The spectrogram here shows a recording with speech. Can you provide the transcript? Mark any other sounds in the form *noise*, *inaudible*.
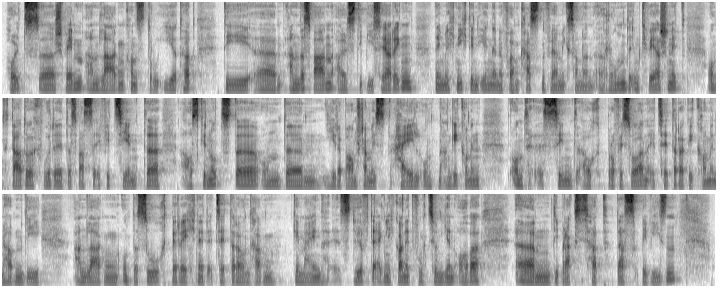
Holzschwemmanlagen konstruiert hat, die äh, anders waren als die bisherigen, nämlich nicht in irgendeiner Form kastenförmig, sondern rund im Querschnitt. Und dadurch wurde das Wasser effizienter ausgenutzt äh, und ähm, jeder Baumstamm ist heil unten angekommen. Und es sind auch Professoren etc. gekommen, haben die Anlagen untersucht, berechnet etc. und haben gemeint, es dürfte eigentlich gar nicht funktionieren, aber ähm, die Praxis hat das bewiesen.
